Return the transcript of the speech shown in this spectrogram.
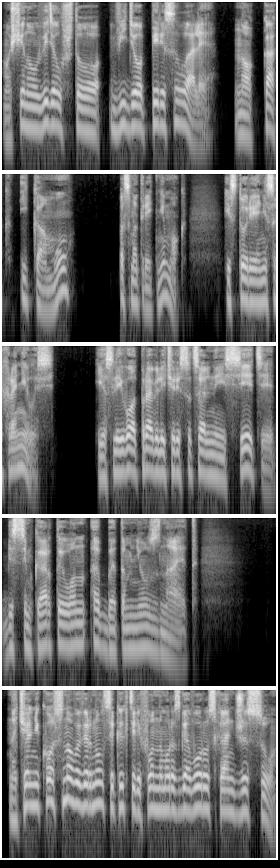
Мужчина увидел, что видео пересылали, но как и кому посмотреть не мог. История не сохранилась. Если его отправили через социальные сети, без сим-карты он об этом не узнает. Начальник О снова вернулся к их телефонному разговору с Хан Джису.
